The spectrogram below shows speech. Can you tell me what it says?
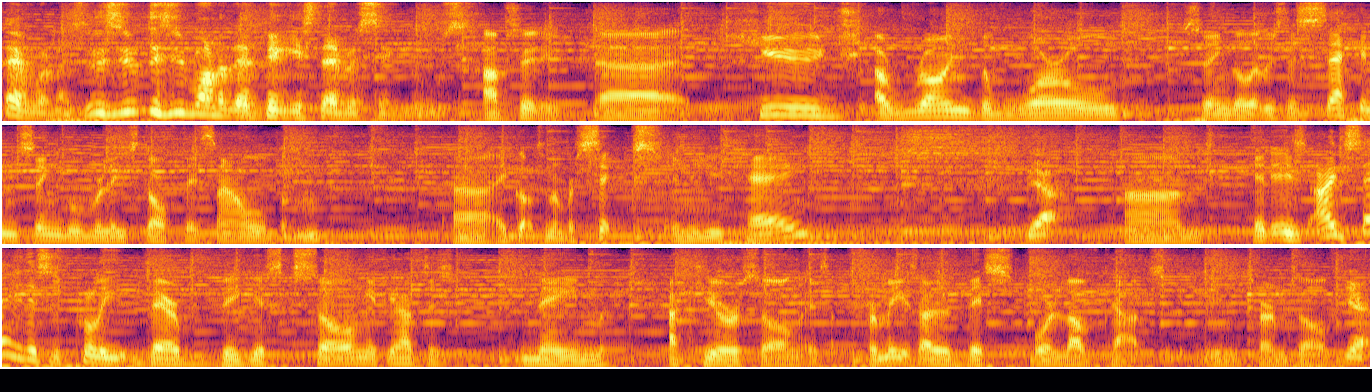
Everyone knows. This is this is one of their biggest ever singles. Absolutely. Uh, huge around the world single. It was the second single released off this album. Uh, it got to number six in the UK, Yeah. And it is. I'd say this is probably their biggest song. If you had to name a Cure song, it's, for me, it's either this or Love Cats in terms of Yeah.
